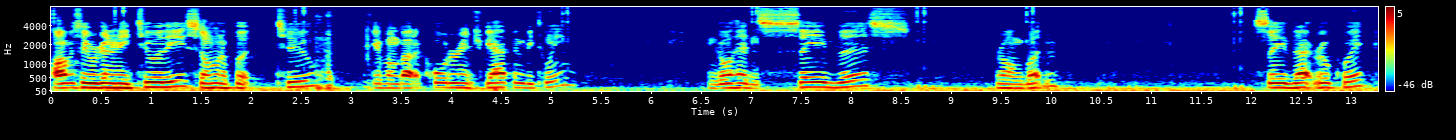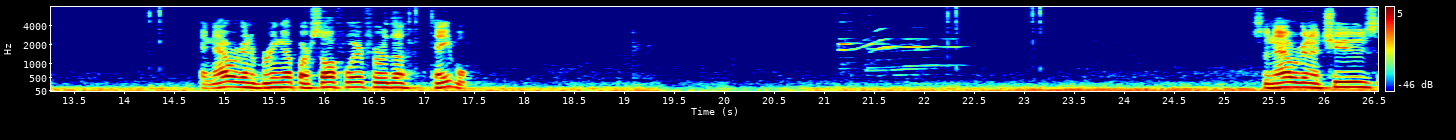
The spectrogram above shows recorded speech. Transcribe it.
Obviously we're gonna need two of these, so I'm gonna put two, give them about a quarter inch gap in between, and go ahead and save this. Wrong button save that real quick. And now we're going to bring up our software for the table. So now we're going to choose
